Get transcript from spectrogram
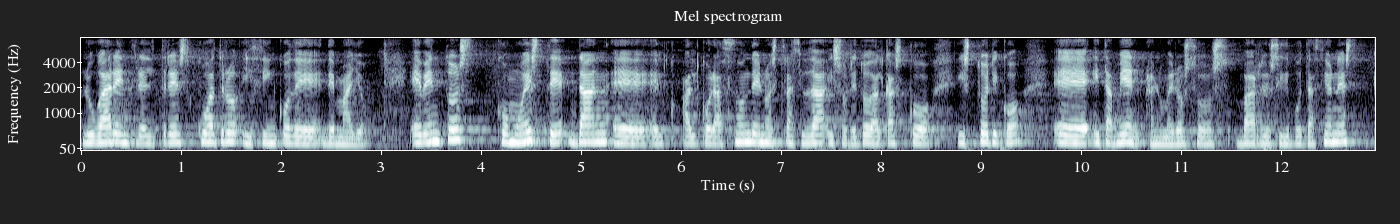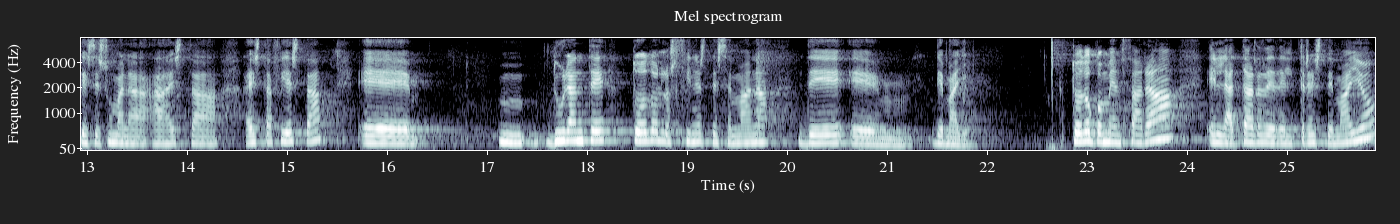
lugar entre el 3, 4 y 5 de mayo. Eventos como este dan eh, al corazón de nuestra ciudad y sobre todo al casco histórico eh, y también a numerosos barrios y diputaciones que se suman a, esta, fiesta eh, mm, durante todos los fines de semana de, mayo. Todo comenzará en la tarde del 3 de mayo,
